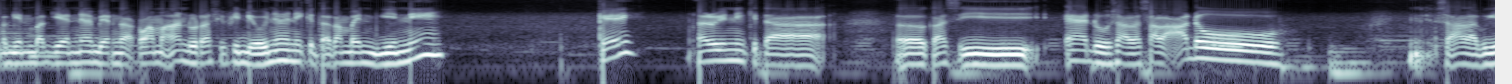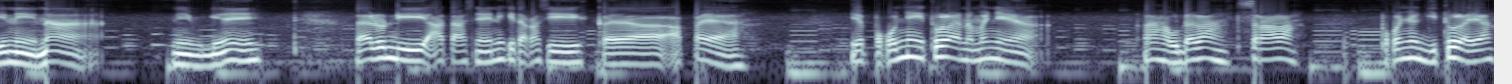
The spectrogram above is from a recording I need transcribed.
bagian-bagiannya biar nggak kelamaan durasi videonya ini kita tambahin begini oke lalu ini kita uh, kasih eh aduh salah salah aduh. Salah begini. Nah ini begini. Lalu di atasnya ini kita kasih kayak apa ya? Ya pokoknya itulah namanya ya. Ah udahlah terserah lah. Pokoknya gitulah ya.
